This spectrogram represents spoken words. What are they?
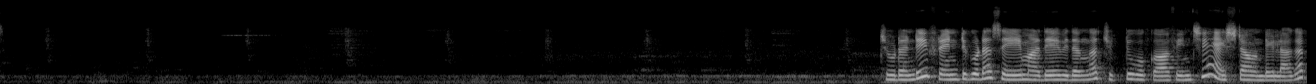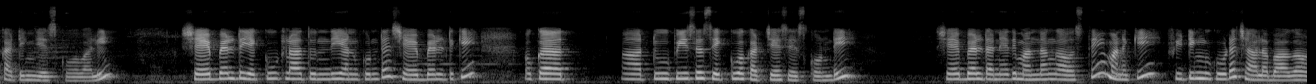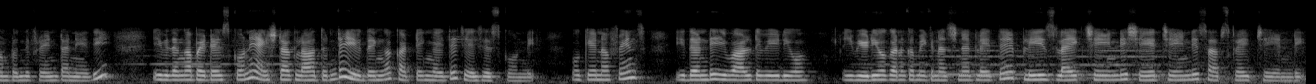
చూడండి ఫ్రంట్ కూడా సేమ్ అదే విధంగా చుట్టూ ఒక హాఫ్ ఇంచ్ ఎక్స్ట్రా ఉండేలాగా కటింగ్ చేసుకోవాలి. షేప్ బెల్ట్ ఎక్కువ క్లాత్ ఉంది అనుకుంటే షేప్ బెల్ట్కి ఒక టూ పీసెస్ ఎక్కువ కట్ చేసేసుకోండి. షేప్ బెల్ట్ అనేది మందంగా వస్తే మనకి ఫిట్టింగ్ కూడా చాలా బాగా ఉంటుంది ఫ్రంట్ అనేది. ఈ విధంగా పెట్టేసుకొని ఎక్స్ట్రా క్లాత్ ఉంటే ఈ విధంగా కటింగ్ అయితే చేసేసుకోండి. ఓకేనా ఫ్రెండ్స్? ఇదండి ఇవాళ వీడియో. ఈ వీడియో కనుక మీకు నచ్చినట్లయితే ప్లీజ్ లైక్ చేయండి షేర్ చేయండి సబ్స్క్రైబ్ చేయండి.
